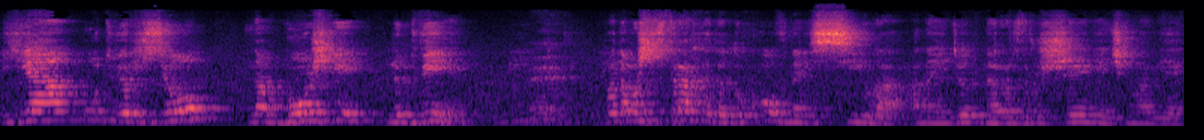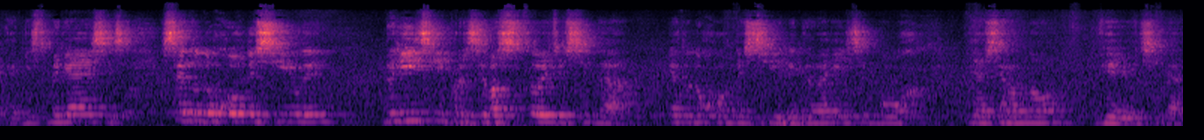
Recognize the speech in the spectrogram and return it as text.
Я утвержден на Божьей любви. Потому что страх – это духовная сила. Она идет на разрушение человека. Не смиряйтесь с этой духовной силой. Берите и противостойте всегда этой духовной силе. Говорите, Бог, я все равно верю в Тебя.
